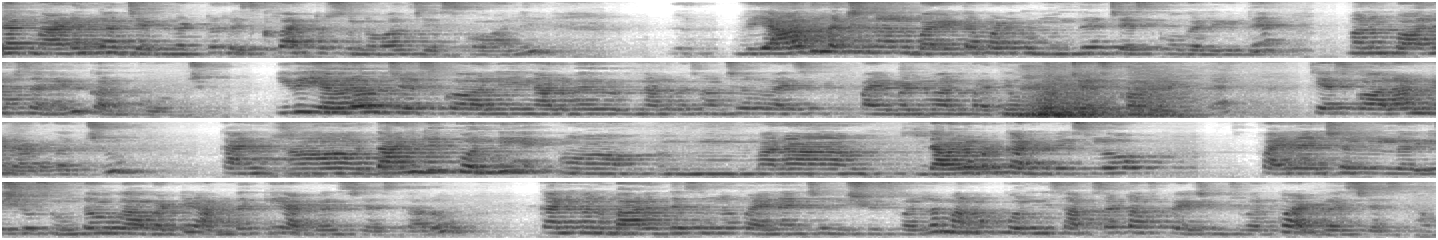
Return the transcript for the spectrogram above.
నాకు మేడం గారు చెప్పినట్టు రిస్క్ ఫ్యాక్టర్స్ ఉన్న వాళ్ళు చేసుకోవాలి. వ్యాధి లక్షణాలు బయటపడక ముందే చేసుకోగలిగితే మనం పాలిప్స్ అనేవి కనుక్కోవచ్చు. ఇవి ఎవరెవరు చేసుకోవాలి? నలభై నలభై సంవత్సరాల వయసు పైబడిన వాళ్ళు ప్రతి ఒక్కరు చేసుకోవాలంటే చేసుకోవాలని మీరు అడగచ్చు. కానీ దానికి కొన్ని మన డెవలప్డ్ కంట్రీస్లో ఫైనాన్షియల్ ఇష్యూస్ ఉండవు కాబట్టి అందరికీ అడ్వైస్ చేస్తారు. కానీ మన భారతదేశంలో ఫైనాన్షియల్ ఇష్యూస్ వల్ల మనం కొన్ని సబ్సెట్ ఆఫ్ పేషెంట్స్ వరకు అడ్వైస్ చేస్తాం.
